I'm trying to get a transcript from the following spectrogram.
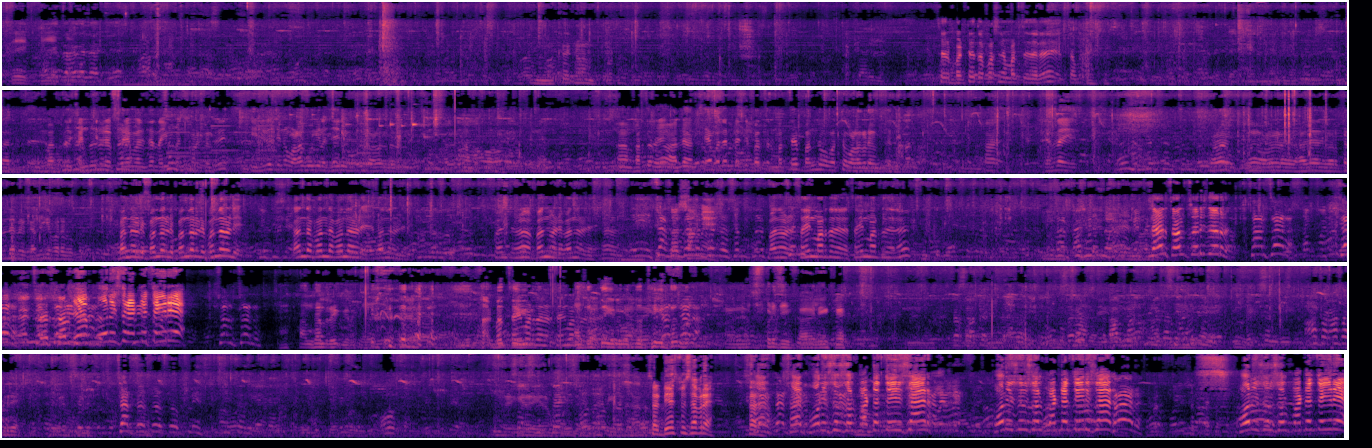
ಮಕ್ಕಳ ಸರ್ ಬಟ್ಟೆ ತಪಾಸಣೆ ಮಾಡ್ತಿದ್ದಾರೆ ಬರ್ತದೆ ಕಂಟಿನ್ಯೂ ಫ್ರೇಮ್ ಇದೆ ಲೈವ್ ಪಂಚ್ ಮಾಡ್ಕೊಳ್ರಿ ಇಲ್ಲಿ ದಿನ ಒಳಗೆ ಹೋಗಿಲ್ಲ ಜೈಲಿಗೆ ಹೋಗಿ ಒಳಗೆ ಹಾಂ ಬರ್ತಾರೆ ಅಲ್ಲೇ ಸೇಮ್ ಅದೇ ಪ್ಲೇಸಿಗೆ ಬರ್ತಾರೆ ಮತ್ತೆ ಬಂದು ಮತ್ತೆ ಒಳಗಡೆ ಹೋಗ್ತಾರೆ ಹಾಂ ಎಲ್ಲ ಒಳಗೆ ಒಳಗಡೆ ಅದೇ ಬರಲೇಬೇಕು ಅಲ್ಲಿಗೆ ಬರಬೇಕು ಬಂದಳಿ ಬಂದಳಿ ಬಂದಳಿ ಬಂದಳಿ ಬಂದ ಬಂದ ಬಂದಳಿ ಬಂದಳಿ ಬಂದ್ ಹಾಂ ಬಂದ್ ನೋಡಿ ಬಂದ್ ನೋಡಿ ಹಾಂ ಬಂದ್ ನೋಡಿ ಸೈನ್ ಮಾಡ್ತಾ ಇದ್ದೇನೆ ಸೈನ್ ಮಾಡ್ತಾ ಇದ್ದೇನೆ ಸರ್ ಸ್ವಲ್ಪ ಸರಿ ಸರ್. ಸರ್ ಸ್ವಲ್ಪ ಬಂದ್ ಸೈನ್ ಮಾಡ್ತಾನೆ ಸೈನ್ ಮಾಡ್ತಾನೆ ಸರ್ ಡಿ ಎಸ್ ಪಿ ಸಾಹೇಬ್ರೆ ಸರ್ ಸರ್ ಪೊಲೀಸರು ಸ್ವಲ್ಪ ಅಡ್ಡ ತೆಗಿರಿ ಸರ್. ಪೊಲೀಸರು ಸ್ವಲ್ಪ ಅಡ್ಡ ತೆಗಿರಿ ಸರ್. ಪೊಲೀಸರು ಸ್ವಲ್ಪ ಅಡ್ಡ ತೆಗ್ರಿ.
